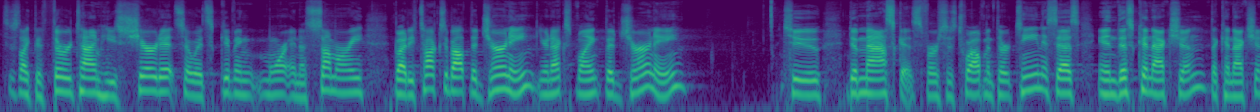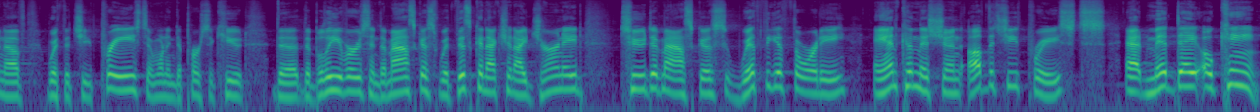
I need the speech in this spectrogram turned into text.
This is like the third time he's shared it, so it's giving more in a summary. But he talks about the journey, your next blank, the journey to Damascus. Verses 12 and 13, it says, In this connection, the connection of with the chief priest and wanting to persecute the, the believers in Damascus, with this connection, I journeyed to Damascus with the authority and commission of the chief priests at midday, O king.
